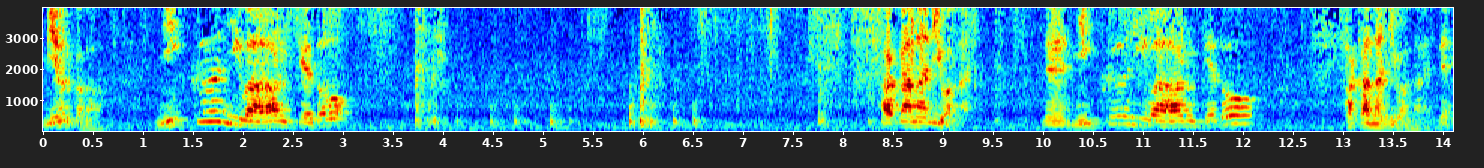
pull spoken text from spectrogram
見えるかな？肉にはあるけど、魚にはない。ね、肉にはあるけど、魚にはないね。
